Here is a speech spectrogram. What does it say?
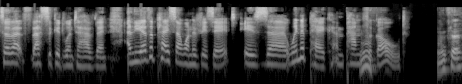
So that's that's a good one to have then. And the other place I want to visit is uh, Winnipeg and Pan mm. for Gold. Okay.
